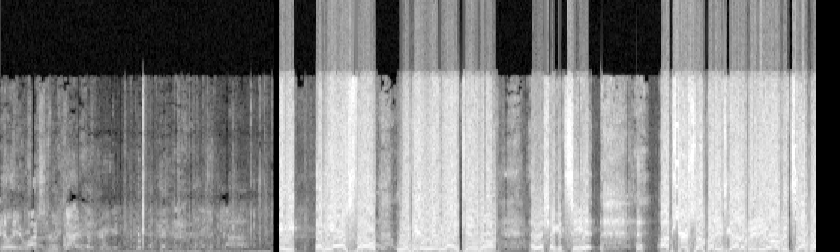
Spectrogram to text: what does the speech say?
Billy, you're watching me. on the asphalt when your win light came on. I wish I could see it. I'm sure somebody's got a video of it somewhere,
